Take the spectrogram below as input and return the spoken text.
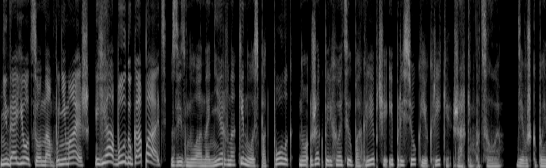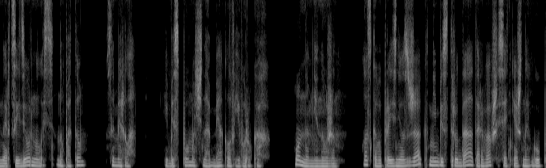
«Не дается он нам, понимаешь? Я буду копать!» Взвизгнула она нервно, кинулась под полок, но Жак перехватил покрепче и присек ее крики жарким поцелуем. Девушка по инерции дернулась, но потом замерла и беспомощно обмякла в его руках. «Он нам не нужен», — ласково произнес Жак, не без труда оторвавшись от нежных губ.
